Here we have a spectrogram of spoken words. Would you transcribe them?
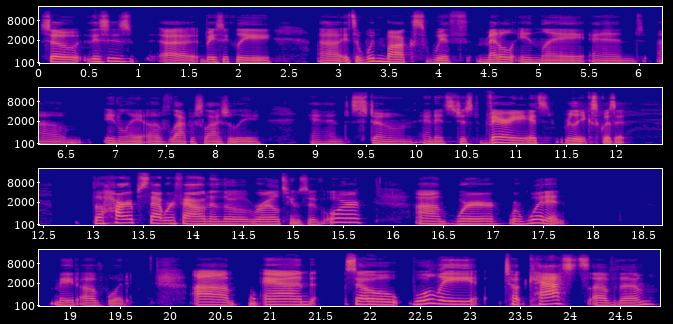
So this is uh, basically uh, it's a wooden box with metal inlay and um, inlay of lapis lazuli and stone, and it's just very it's really exquisite. The harps that were found in the royal tombs of Ur um, were were wooden, made of wood, um, and so Woolley took casts of them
